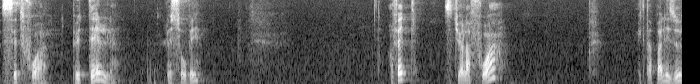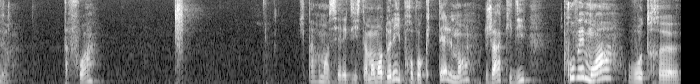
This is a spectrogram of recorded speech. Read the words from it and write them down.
Cette foi peut-elle le sauver? En fait, si tu as la foi, que tu n'as pas les œuvres, ta foi, je ne sais pas vraiment si elle existe. À un moment donné, il provoque tellement, Jacques, il dit, Prouvez-moi votre,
